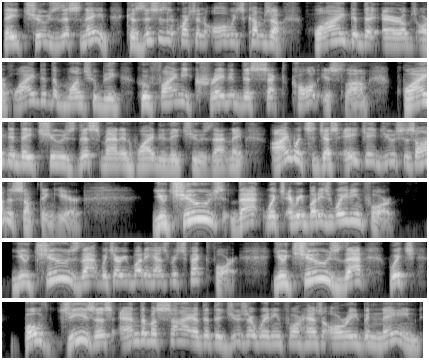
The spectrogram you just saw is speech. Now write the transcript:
they choose this name? Because this is a question always comes up. Why did the Arabs or why did the ones who be, who finally created this sect called Islam, why did they choose this man and why did they choose that name? I would suggest AJ Deus is onto something here. You choose that which everybody's waiting for. You choose that which everybody has respect for. You choose that which both Jesus and the Messiah that the Jews are waiting for has already been named,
